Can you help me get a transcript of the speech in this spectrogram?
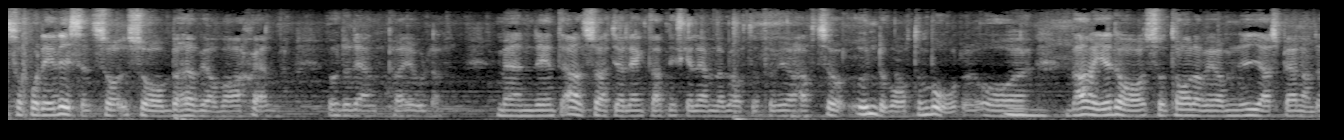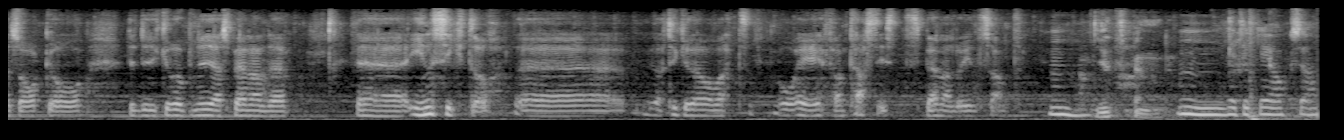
Så på det viset så, så behöver jag vara själv under den perioden. Men det är inte alls så att jag längtar att ni ska lämna båten för vi har haft så underbart ombord. Och eh, varje dag så talar vi om nya spännande saker och det dyker upp nya spännande eh, insikter. Eh, jag tycker det har varit och är fantastiskt spännande och intressant. Jättespännande. Mm, det tycker jag också.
